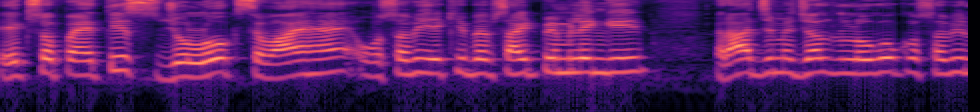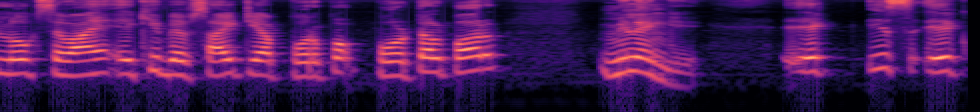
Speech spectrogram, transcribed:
135 जो लोक सेवाएँ हैं वो सभी एक ही वेबसाइट पे मिलेंगी। राज्य में जल्द लोगों को सभी लोक सेवाएँ एक ही वेबसाइट या पोर्टल पर मिलेंगी। एक, इस एक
